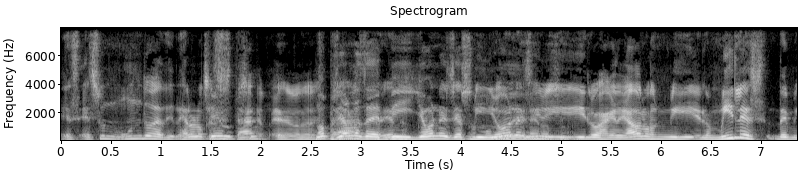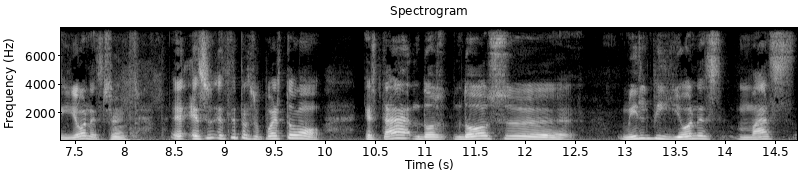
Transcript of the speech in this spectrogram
es, es un mundo de dinero lo que se está. Eh, no, pues ya hablas de billones, ya es un mundo de dinero, y, los agregados, los, los, miles de millones. E, este presupuesto está dos, dos eh, mil billones más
